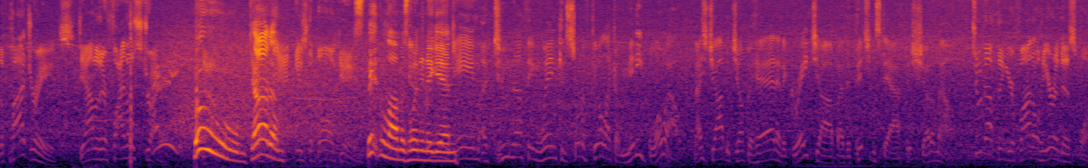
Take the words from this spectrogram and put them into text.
The Padres down to their final strike. Boom! Got him. That is the ball game. Spitting Llama's winning again. Game, a 2 nothing win can sort of feel like a mini blowout. Nice job to jump ahead and a great job by the pitching staff to shut them out. 2 nothing your final here in this one.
